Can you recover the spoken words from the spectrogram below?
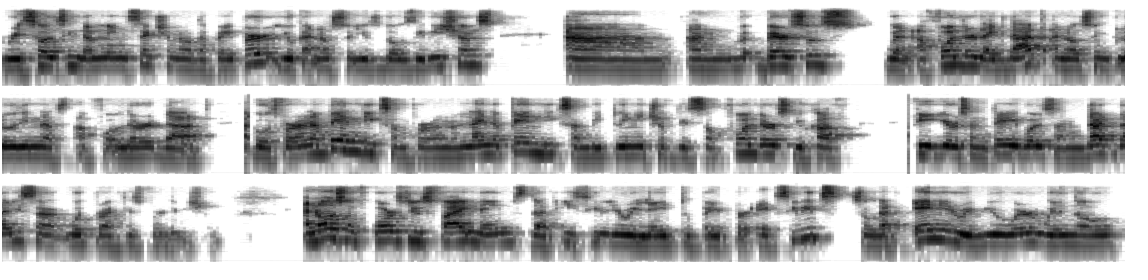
results in the main section of the paper, you can also use those divisions um, and versus, well, a folder like that, and also including a, a folder that goes for an appendix and for an online appendix, and between each of these subfolders, you have figures and tables, and that, that is a good practice for division. And also, of course, use file names that easily relate to paper exhibits so that any reviewer will know,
